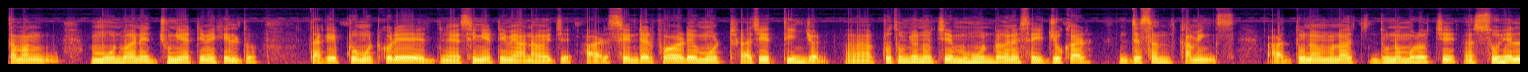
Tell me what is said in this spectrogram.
তামাং মোহনবাগানের জুনিয়র টিমে খেলতো। তাকে প্রমোট করে সিনিয়র টিমে আনা হয়েছে। আর সেন্টার ফরওয়ার্ডে মোট আছে তিনজন। প্রথমজন হচ্ছে মোহনবাগানের সেই জোকার জেসন কামিংস আর দু নম্বর দু নম্বর হচ্ছে সোহেল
